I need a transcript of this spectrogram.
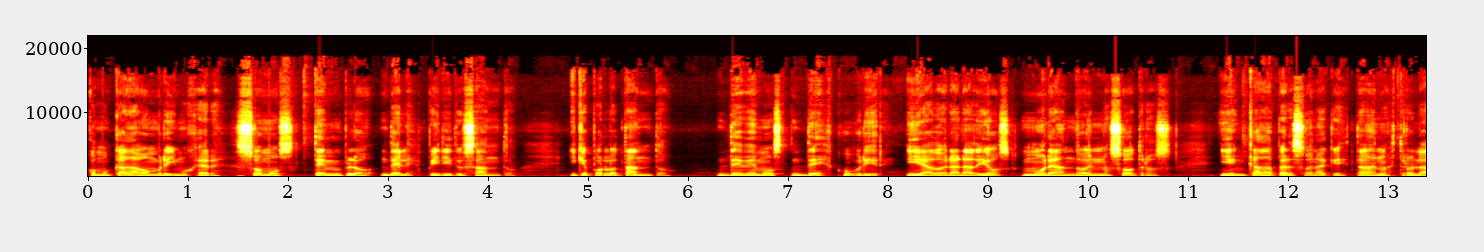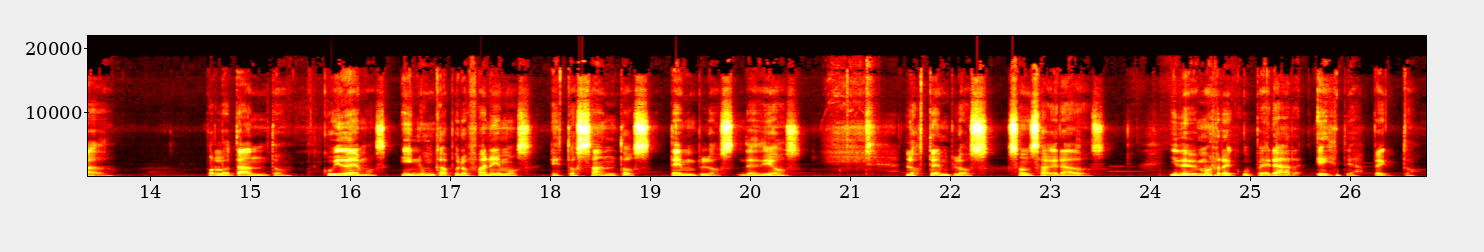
como cada hombre y mujer, somos templo del Espíritu Santo y que por lo tanto debemos descubrir y adorar a Dios morando en nosotros y en cada persona que está a nuestro lado. Por lo tanto, cuidemos y nunca profanemos estos santos templos de Dios. Los templos son sagrados y debemos recuperar este aspecto.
